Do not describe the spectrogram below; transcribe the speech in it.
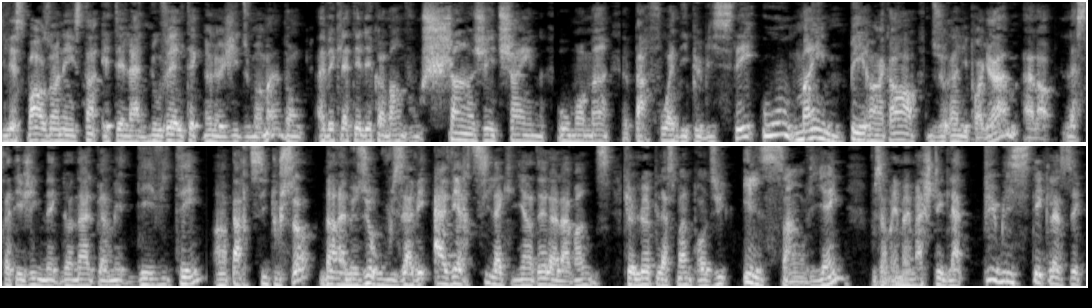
l'espace d'un instant était la nouvelle technologie du moment. Donc, avec la télécommande, vous changez de chaîne au moment euh, parfois des publicités ou même, pire encore, durant les programmes. Alors, la stratégie de McDonald's permet d'éviter en partie tout ça dans la mesure où vous avez averti la clientèle à l'avance que le placement de produit, il s'en vient. Vous avez même acheté de la publicité classique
